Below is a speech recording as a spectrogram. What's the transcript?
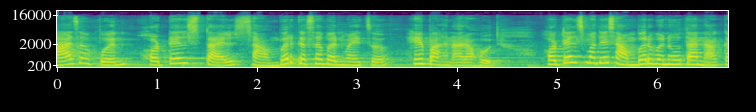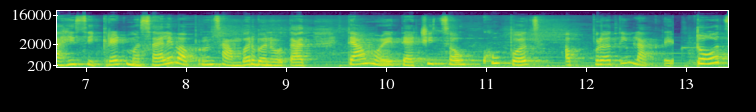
आज आपण हॉटेल स्टाईल सांबर कसं बनवायचं हे पाहणार आहोत. हॉटेल्समध्ये सांबर बनवताना काही सिक्रेट मसाले वापरून सांबर बनवतात. त्यामुळे त्याची चव खूपच अप्रतिम लागते. तोच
